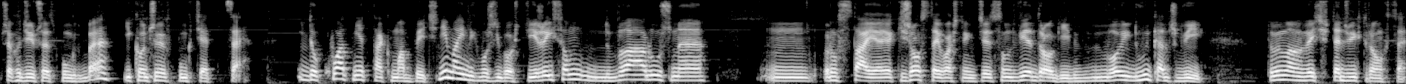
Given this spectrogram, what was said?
przechodzimy przez punkt B i kończymy w punkcie C. I dokładnie tak ma być. Nie ma innych możliwości. Jeżeli są dwa różne mm, rozstaje, jakiś rozstaj właśnie, gdzie są dwie drogi, dwójka drzwi, to my mamy wejść w te drzwi, którą chce.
